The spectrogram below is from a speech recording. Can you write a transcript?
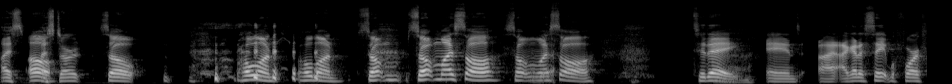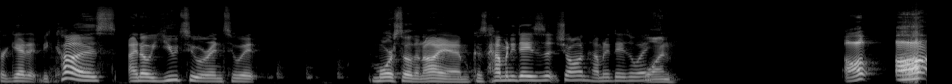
I, s- Oh. I start. So, hold on, hold on. Something, something I saw, something I saw today, and I, I gotta say it before I forget it because I know you two are into it more so than I am. Because how many days is it, Sean? How many days away? One. Oh, oh,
